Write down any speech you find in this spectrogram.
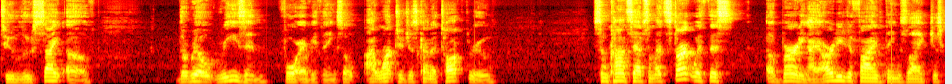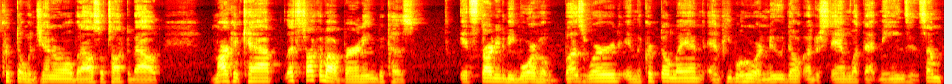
to lose sight of the real reason for everything. So I want to just kind of talk through some concepts. And let's start with this of burning. I already defined things like just crypto in general, but I also talked about market cap. Let's talk about burning because it's starting to be more of a buzzword in the crypto land, and people who are new don't understand what that means, and some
